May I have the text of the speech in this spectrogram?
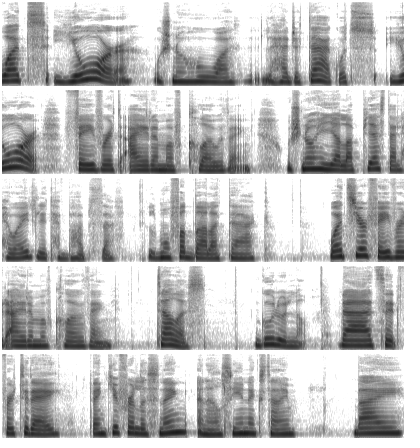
What's your وشنو هو الحاجة تاعك؟ What's your favorite item of clothing وشنو هي لا بياس تاع الحوايج اللي تحبها بزاف؟ المفضلة تاعك. What's your favorite item of clothing tell us. قولوا لنا that's it for today. Thank you for listening and I'll see you next time. Bye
